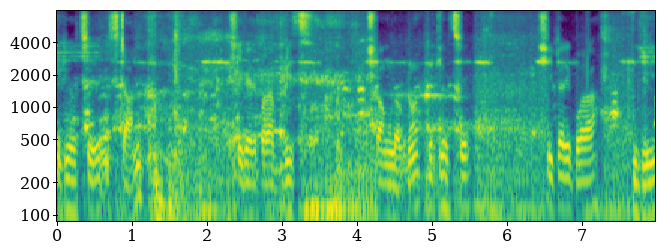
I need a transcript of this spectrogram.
এটি হচ্ছে স্টান, শিকারিপাড়া ব্রিজ সংলগ্ন। এটি হচ্ছে শিকারিপাড়া ব্রিজ।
